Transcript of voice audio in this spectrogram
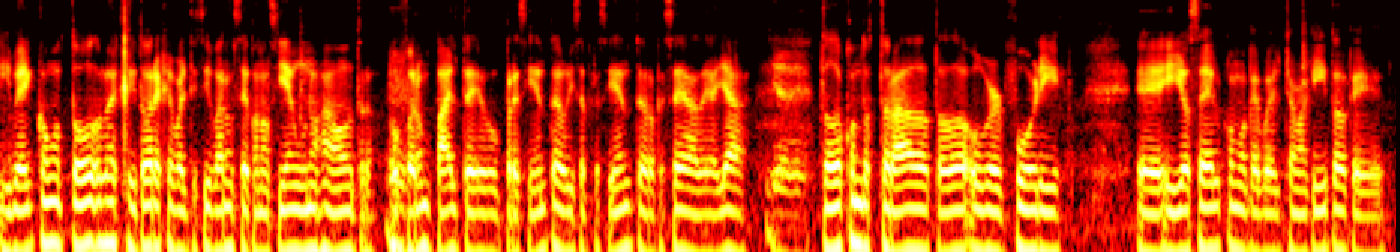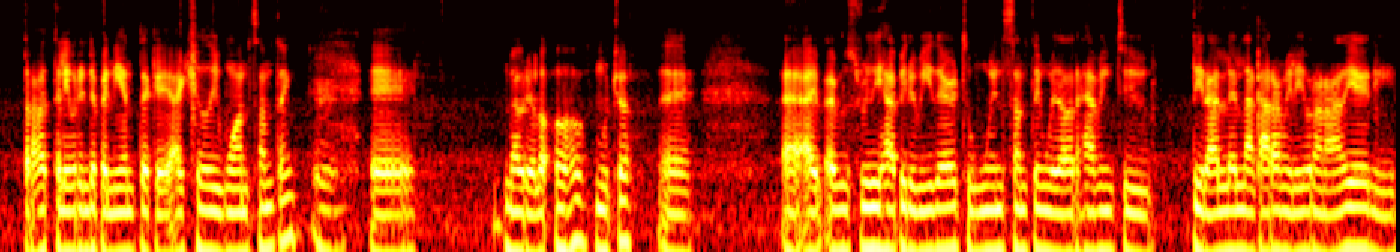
y ver cómo todos los escritores que participaron se conocían unos a otros o fueron parte o presidente o vicepresidente o lo que sea de allá. Yeah, todos con doctorado todos over 40 eh, y yo ser como que pues el chamaquito que trajo este libro independiente que actually won something. Mm. eh, me abrió los ojos mucho. Eh, I, I was really happy to be there to win something without having to tirarle en la cara mi libro a nadie ni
